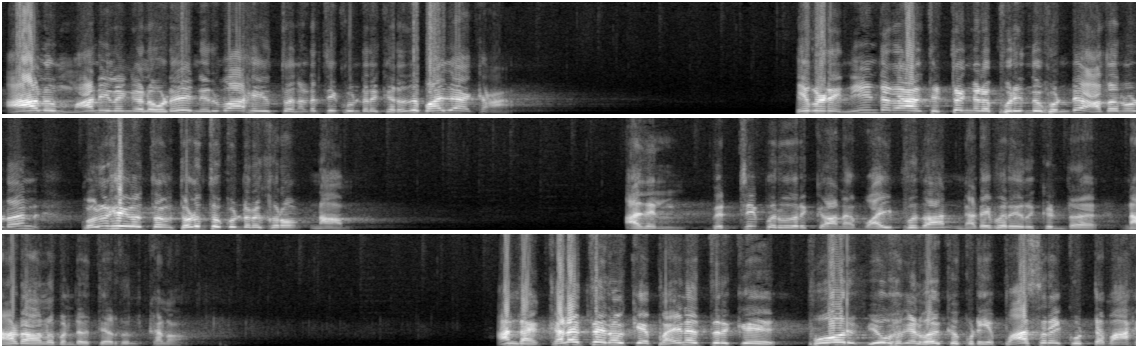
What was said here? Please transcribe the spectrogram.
ஆளும் மாநிலங்களோடு நிர்வாக யுத்தம் நடத்தி கொண்டிருக்கிறது பாஜக. இவருடைய நீண்ட நாள் திட்டங்களை புரிந்து கொண்டு அதனுடன் கொள்கை யுத்தம் தொடுத்துக் கொண்டிருக்கிறோம் நாம். அதில் வெற்றி பெறுவதற்கான வாய்ப்பு தான் நடைபெற இருக்கின்ற நாடாளுமன்ற தேர்தல் களம். அந்த களத்தை நோக்கிய பயணத்திற்கு போர் வியூகங்கள் வகுக்கக்கூடிய பாசறை கூட்டமாக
